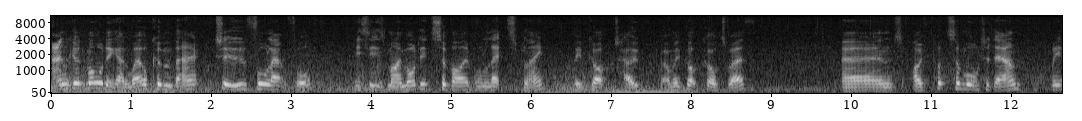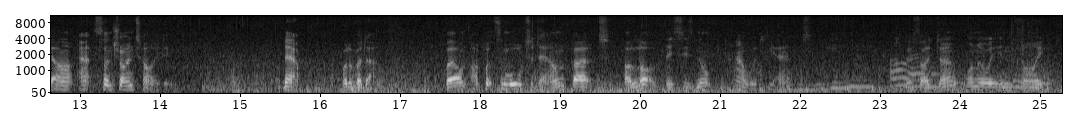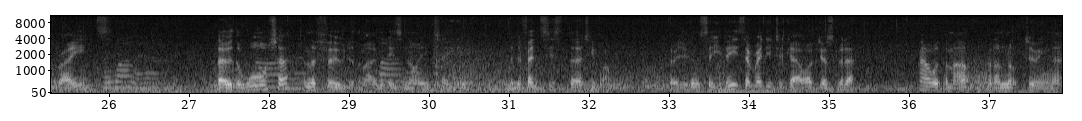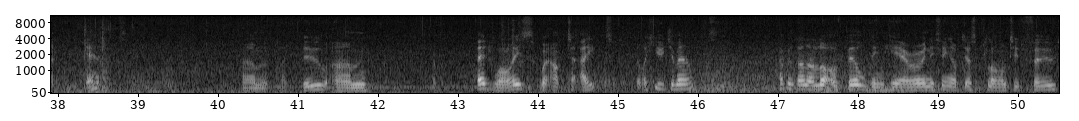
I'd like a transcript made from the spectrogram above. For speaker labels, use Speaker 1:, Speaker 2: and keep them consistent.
Speaker 1: and good morning and welcome back to Fallout 4. This is my modded survival let's play. We've got Hope and we've got Codsworth and I've put some water down. We are at Sunshine Tiding. Now, what have I done? Well, I put some water down but a lot of this is not powered yet because I don't want to invite raids. So the water and the food at the moment is 19. The defence is 31. So as you can see, these are ready to go. I've just got to power them up, but I'm not doing that yet. Um, I do. Um, Bed-wise, we're up to 8. Not a huge amount. Haven't done a lot of building here or anything. I've just planted food,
